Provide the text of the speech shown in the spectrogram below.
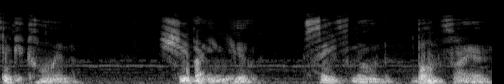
Dogecoin, Shiba Inu, Safe Moon, Bonfire.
